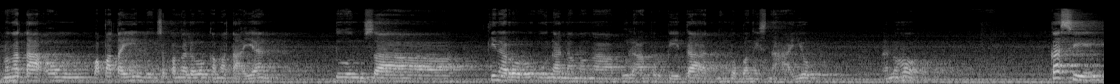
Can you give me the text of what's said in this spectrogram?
mga taong papatayin doon sa pangalawang kamatayan. Doon sa kinaroroonan ng mga bulaang propita at ng babangis na hayop. Ano ho? Kasi,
